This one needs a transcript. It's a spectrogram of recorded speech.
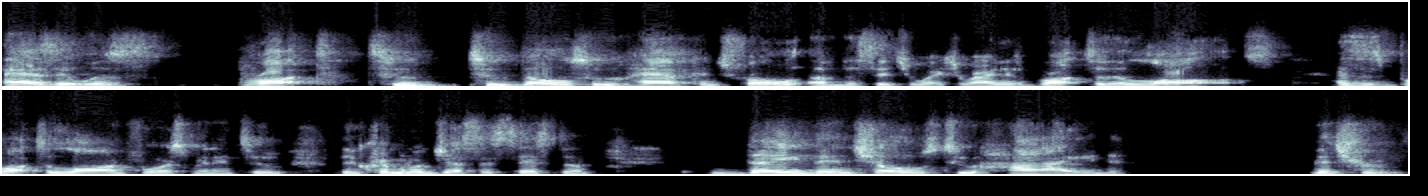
as it was brought to to those who have control of the situation, right? It's brought to the laws, as it's brought to law enforcement and to the criminal justice system. They then chose to hide the truth.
